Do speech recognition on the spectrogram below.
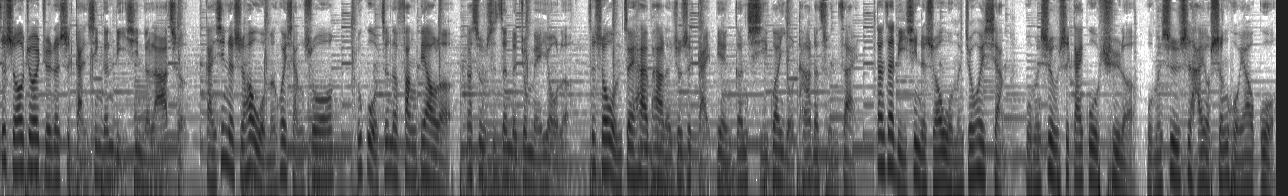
这时候就会觉得是感性跟理性的拉扯。感性的时候，我们会想说，如果真的放掉了，那是不是真的就没有了？这时候我们最害怕的就是改变跟习惯有它的存在，但在理性的时候，我们就会想，我们是不是该过去了？我们是不是还有生活要过？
